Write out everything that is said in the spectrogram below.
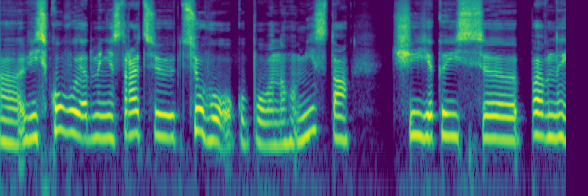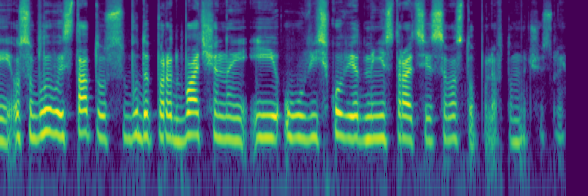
військовою адміністрацією цього окупованого міста? Чи якийсь е, певний особливий статус буде передбачений і у військовій адміністрації Севастополя, в тому числі?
